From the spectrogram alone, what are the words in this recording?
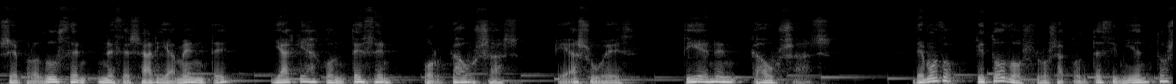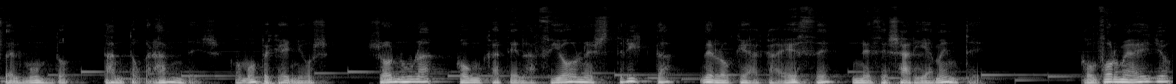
se producen necesariamente ya que acontecen por causas que a su vez tienen causas, de modo que todos los acontecimientos del mundo, tanto grandes como pequeños, son una concatenación estricta de lo que acaece necesariamente. Conforme a ello,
